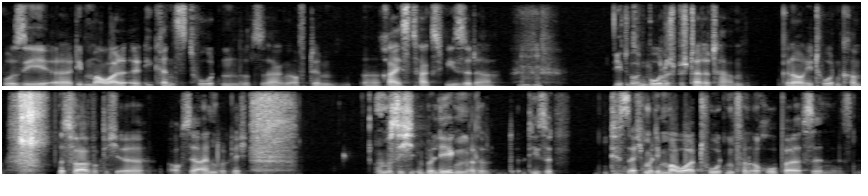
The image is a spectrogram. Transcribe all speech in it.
wo sie äh, die Mauer, äh, die Grenztoten sozusagen auf dem äh, Reichstagswiese da mhm. symbolisch bestattet haben genau die Toten kommen. Das war wirklich äh, auch sehr eindrücklich. Man muss sich überlegen, also diese, das sag ich mal, die Mauertoten von Europa sind, sind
